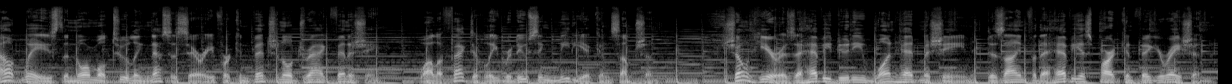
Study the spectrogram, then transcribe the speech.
outweighs the normal tooling necessary for conventional drag finishing while effectively reducing media consumption. Shown here is a heavy-duty one-head machine designed for the heaviest part configuration,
